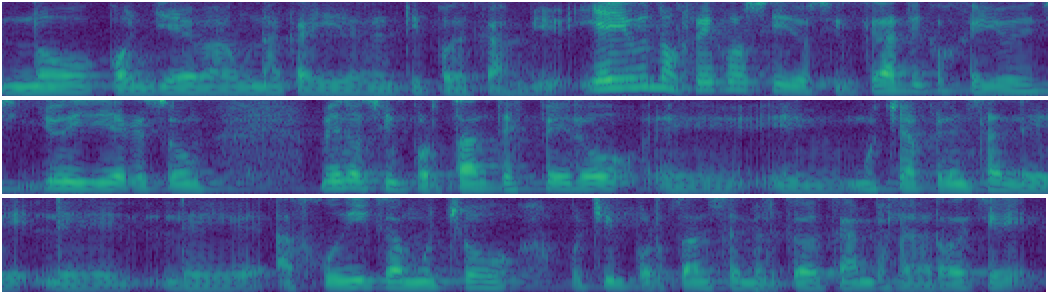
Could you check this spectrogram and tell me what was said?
no conlleva una caída en el tipo de cambio. Y hay unos riesgos idiosincráticos que yo, yo diría que son menos importantes, pero eh, mucha prensa le, le, adjudica mucho, mucha importancia al mercado de cambios. La verdad que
